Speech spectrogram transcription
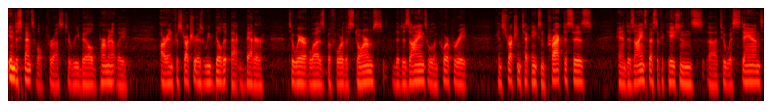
indispensable for us to rebuild permanently our infrastructure as we build it back better to where it was before the storms. The designs will incorporate construction techniques and practices and design specifications uh, to withstand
